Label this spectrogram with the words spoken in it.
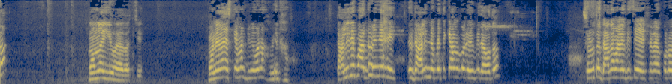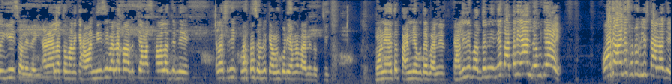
তো মামলা ইয়ে হয়ে যাচ্ছে। মনে হয় আজকে আমার ডিমে বানা হবে না। পা ধরে নেই ডালির না পেতে কেমন করে হইবে দেখো তো। ছোট তো দাদা বানিয়ে দিচ্ছে সেটা কোনো ইয়ে চলে নাই। আর এলা তো মানে কি হাওয়া নিজেই বানা খাওয়া যাচ্ছে আমার খাওয়ালার জন্য। এলা শুধু পাতা চলবে কেমন করি আমরা বানিয়ে যাচ্ছি। মনে হয় তো পাইম নেই বোধহয় বানিয়ে ডালিরে পা ধরে নিয়ে নে তাড়াতাড়ি আন জমি যায় ও যা ছোট গিলিস টান আছে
